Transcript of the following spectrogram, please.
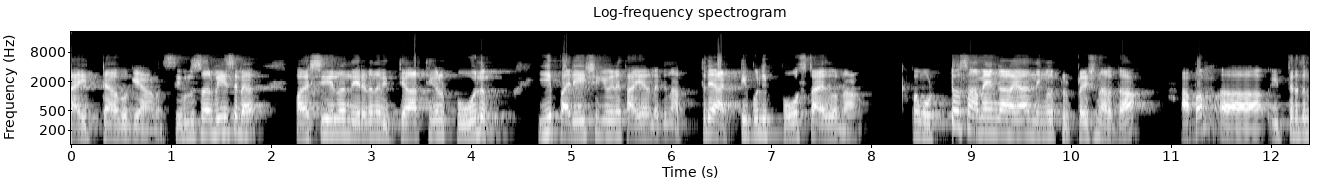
ടൈറ്റ് ആവുകയാണ്. സിവിൽ സർവീസിന് പരിശീലനം നേരിടുന്ന വിദ്യാർത്ഥികൾ പോലും ഈ പരീക്ഷയ്ക്ക് വേണ്ടി തയ്യാറെടുക്കുന്ന അത്ര അടിപൊളി പോസ്റ്റ് ആയതുകൊണ്ടാണ്. അപ്പം ഒട്ടും സമയം കളയാതെ നിങ്ങൾ പ്രിപ്പറേഷൻ നടത്തുക. അപ്പം ഇത്തരത്തിൽ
